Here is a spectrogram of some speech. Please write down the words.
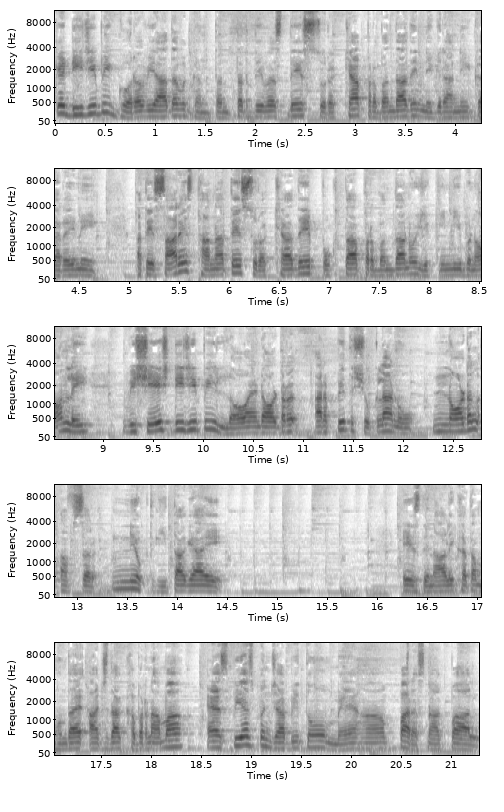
ਕਿ ਡੀਜੀਪੀ ਗੌਰਵ ਯਾਦਵ ਗਣਤੰਤਰ ਦਿਵਸ ਦੇ ਸੁਰੱਖਿਆ ਪ੍ਰਬੰਧਾਂ ਦੀ ਨਿਗਰਾਨੀ ਕਰ ਰਹੇ ਨੇ ਅਤੇ ਸਾਰੇ ਸਥਾਨਾਂ ਤੇ ਸੁਰੱਖਿਆ ਦੇ ਪੁਖਤਾ ਪ੍ਰਬੰਧਾਂ ਨੂੰ ਯਕੀਨੀ ਬਣਾਉਣ ਲਈ ਵਿਸ਼ੇਸ਼ DGP law and order Arpit Shukla ਨੂੰ ਨੋਡਲ ਅਫਸਰ ਨਿਯੁਕਤ ਕੀਤਾ ਗਿਆ ਹੈ ਇਸ ਦੇ ਨਾਲ ਹੀ ਖਤਮ ਹੁੰਦਾ ਹੈ ਅੱਜ ਦਾ ਖਬਰਨਾਮਾ। ਐਸਪੀਐਸ ਪੰਜਾਬੀ ਤੋਂ ਮੈਂ ਹਾਂ ਭਾਰਤ ਨਾਗਪਾਲ।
